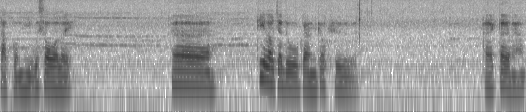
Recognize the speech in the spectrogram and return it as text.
สัตว์ผมหิวโซเลย เอ่อ ที่เราจะดูกันก็คือคาแรคเตอร์นะครับ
